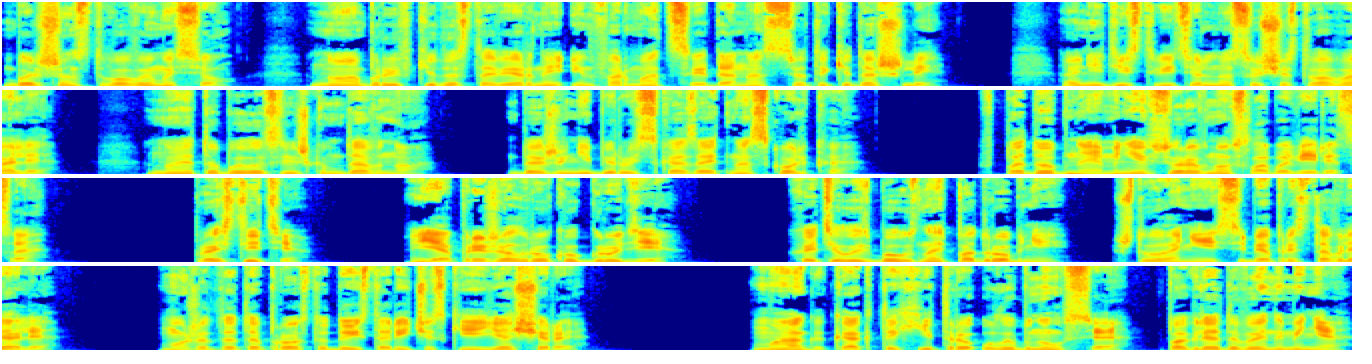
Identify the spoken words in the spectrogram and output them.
Большинство вымысел, но обрывки достоверной информации до нас все-таки дошли. Они действительно существовали, но это было слишком давно. Даже не берусь сказать, насколько. В подобное мне все равно слабо верится. Простите. Я прижал руку к груди. Хотелось бы узнать подробнее, что они из себя представляли? Может, это просто доисторические ящеры? Маг как-то хитро улыбнулся, поглядывая на меня.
